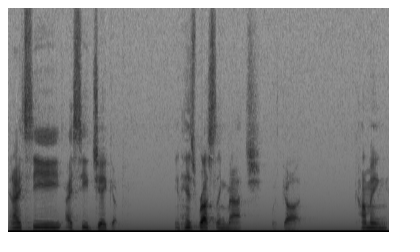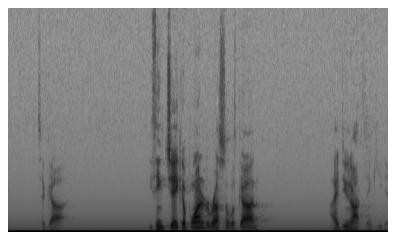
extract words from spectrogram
And I see, I see Jacob in his wrestling match with God, coming to God. You think Jacob wanted to wrestle with God? I do not think he did.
